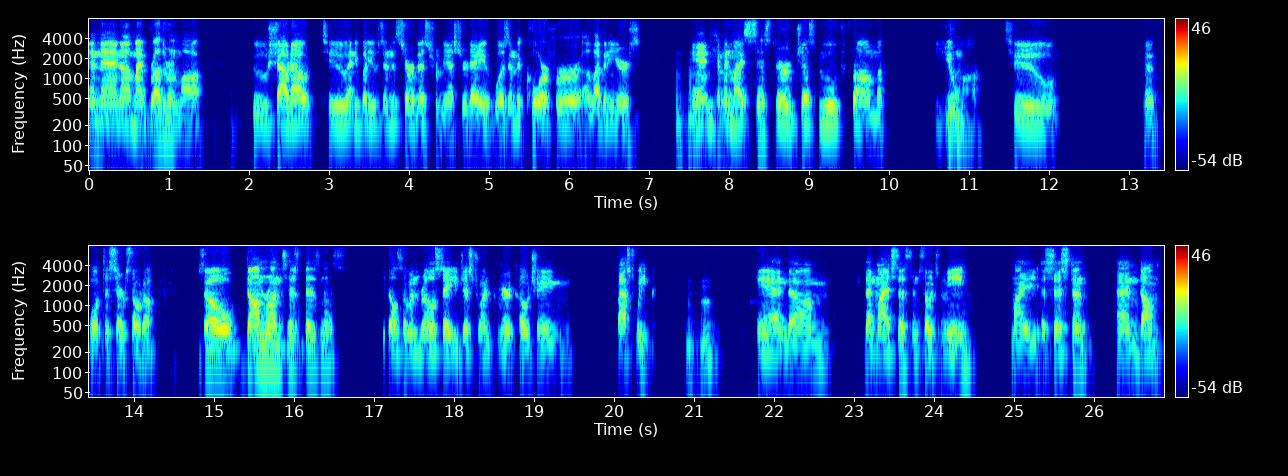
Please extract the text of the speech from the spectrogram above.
And then uh, my brother-in-law, who shout out to anybody who's in the service from yesterday, was in the Corps for 11 years. Mm-hmm. And him and my sister just moved from Yuma to, uh, well, to Sarasota. So Dom runs his business. He's also in real estate. He just joined Premier Coaching last week. Mm-hmm. And um, then my assistant. So it's me, my assistant, and Dom.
